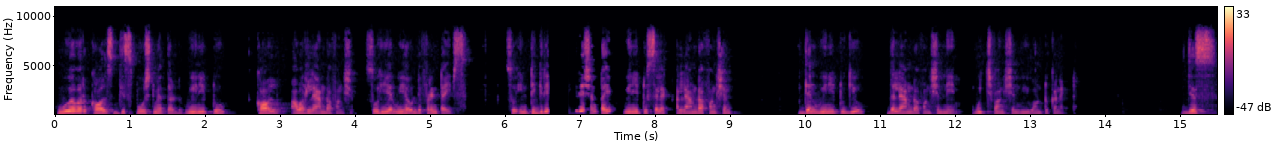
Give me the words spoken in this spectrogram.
whoever calls this post method we need to call our lambda function. So here we have different types. So integration type we need to select a lambda function. Then we need to give the lambda function name which function we want to connect. Just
